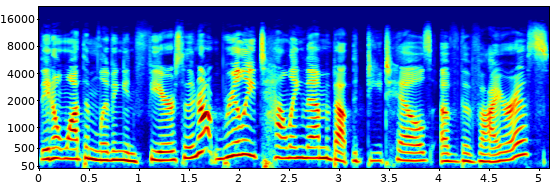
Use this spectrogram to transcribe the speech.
They don't want them living in fear. So they're not really telling them about the details of the virus.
